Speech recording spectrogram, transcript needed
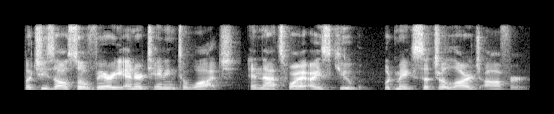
but she's also very entertaining to watch, and that's why Ice Cube would make such a large offer.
